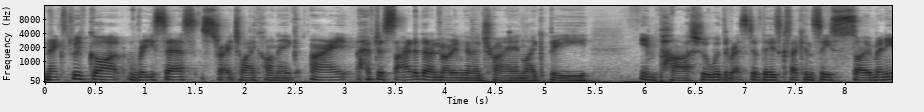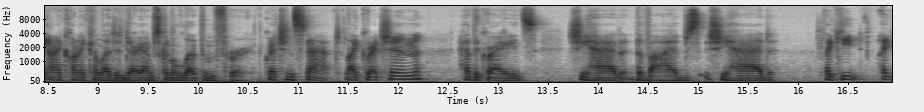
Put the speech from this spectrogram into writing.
Next, we've got Recess, straight to iconic. I have decided that I'm not even going to try and like be impartial with the rest of these because I can see so many iconic and legendary. I'm just going to let them through. Gretchen snapped. Like Gretchen had the grades. She had the vibes. She had like you like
